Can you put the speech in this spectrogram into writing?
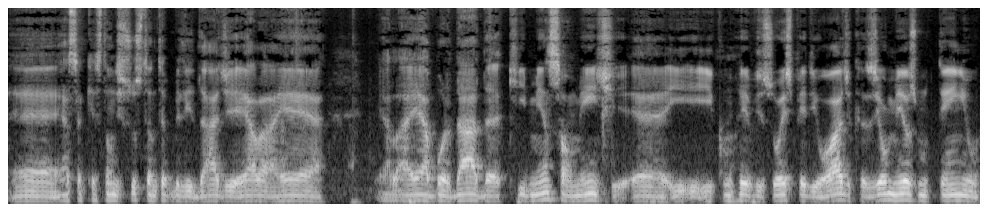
É, essa questão de sustentabilidade, ela é ela é abordada aqui mensalmente é, e, e, com revisões periódicas. Eu mesmo tenho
